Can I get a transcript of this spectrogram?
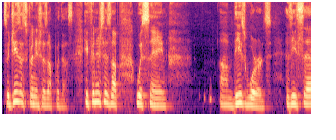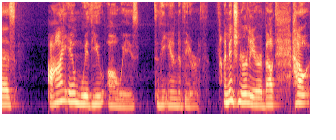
So Jesus finishes up with this. He finishes up with saying um, these words as he says, I am with you always to the end of the earth. I mentioned earlier about how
